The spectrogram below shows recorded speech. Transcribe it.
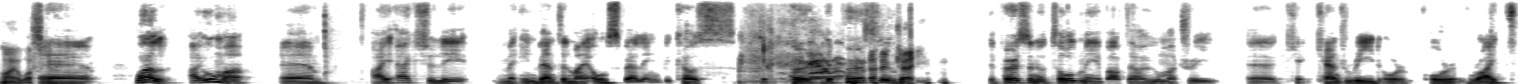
ayahuasca? Uh, well, Ayuma. Um I actually invented my own spelling because the, per- the person okay. the person who told me about the Ayuma tree uh, can't read or or write,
